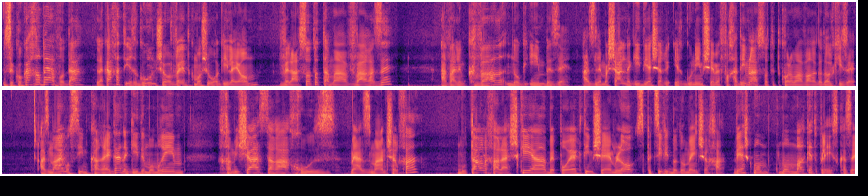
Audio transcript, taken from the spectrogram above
זה כל כך הרבה עבודה לקחת ארגון שעובד כמו שהוא רגיל היום ולעשות את המעבר הזה אבל הם כבר נוגעים בזה. אז למשל נגיד יש ארגונים שמפחדים לעשות את כל המעבר הגדול כי זה אז מה הם עושים כרגע? נגיד הם אומרים 15% מהזמן שלך מותר לך להשקיע בפרויקטים שהם לא ספציפית בדומיין שלך. ויש כמו כמו marketplace כזה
